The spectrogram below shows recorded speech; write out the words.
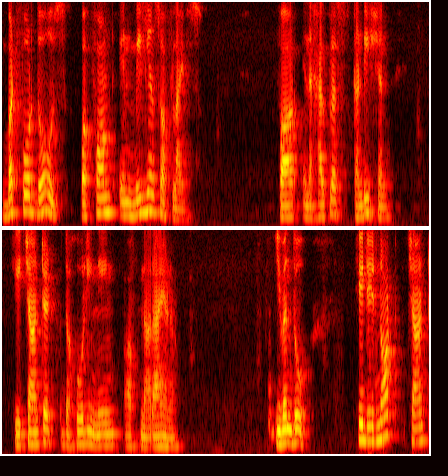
but for those performed in millions of lives. For in a helpless condition, he chanted the holy name of Narayana. Even though he did not chant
